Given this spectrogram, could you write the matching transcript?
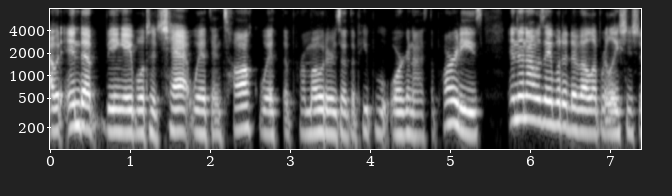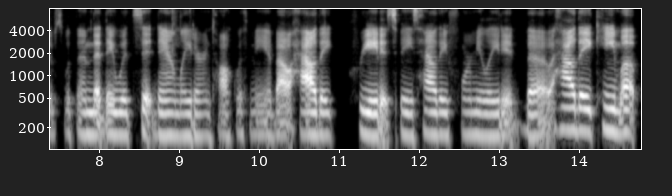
I would end up being able to chat with and talk with the promoters or the people who organized the parties. And then I was able to develop relationships with them that they would sit down later and talk with me about how they created space, how they formulated the, how they came up,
